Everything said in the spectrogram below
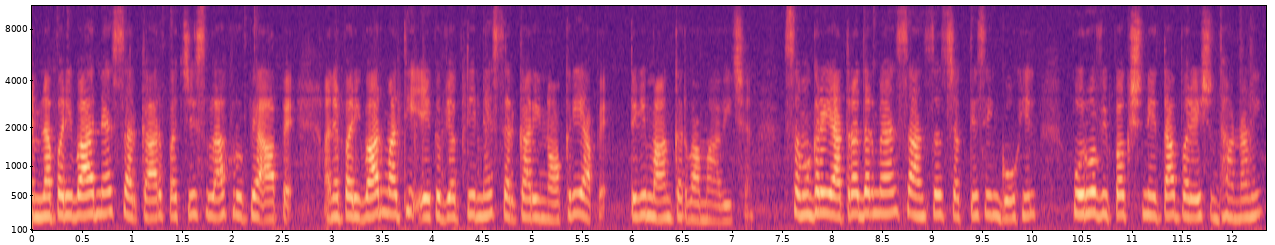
એમના પરિવારને સરકાર પચીસ લાખ રૂપિયા આપે અને પરિવારમાંથી એક વ્યક્તિને સરકારી નોકરી આપે તેવી માંગ કરવામાં આવી છે. સમગ્ર યાત્રા દરમિયાન સાંસદ શક્તિસિંહ ગોહિલ, પૂર્વ વિપક્ષ નેતા પરેશ ધાનાણી,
